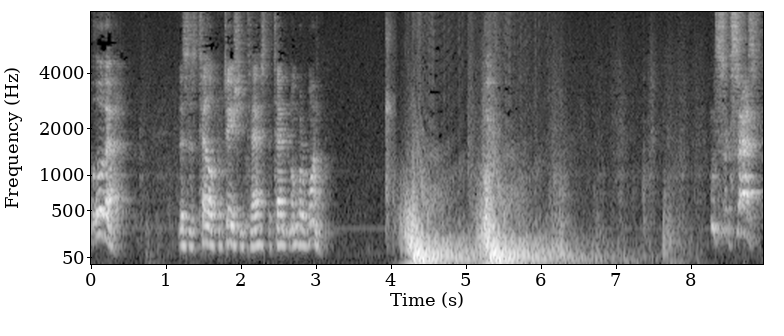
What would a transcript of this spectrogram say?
Hello there. This is teleportation test attempt number one. Success!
